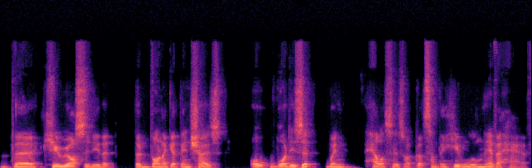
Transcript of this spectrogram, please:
the curiosity that that Vonnegut then shows. Or what is it when Heller says, "I've got something he will never have"?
